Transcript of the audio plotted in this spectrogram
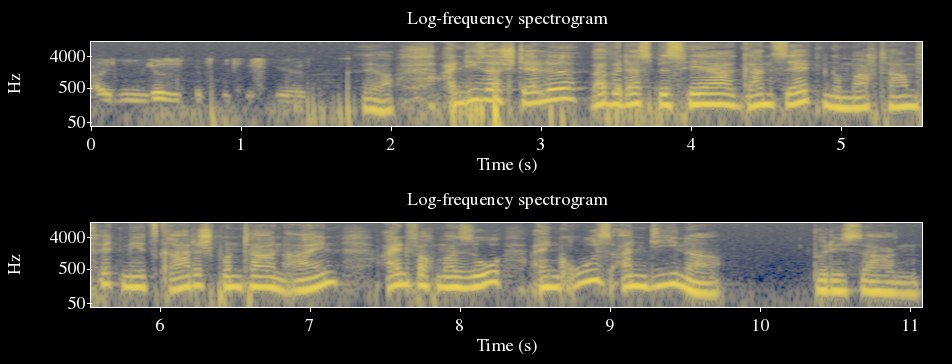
habe ich Musicals mitgespielt. Ja. An dieser Stelle, weil wir das bisher ganz selten gemacht haben, fällt mir jetzt gerade spontan ein, einfach mal so ein Gruß an Dina, würde ich sagen.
